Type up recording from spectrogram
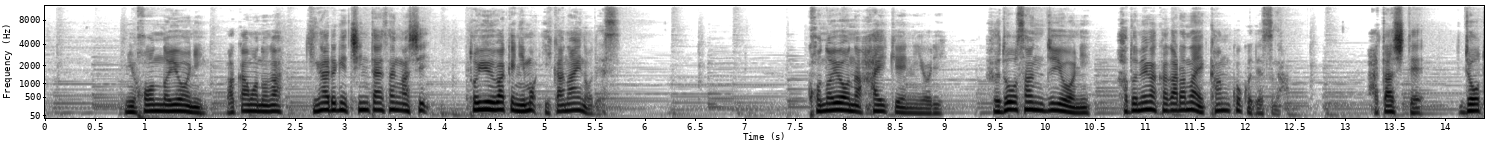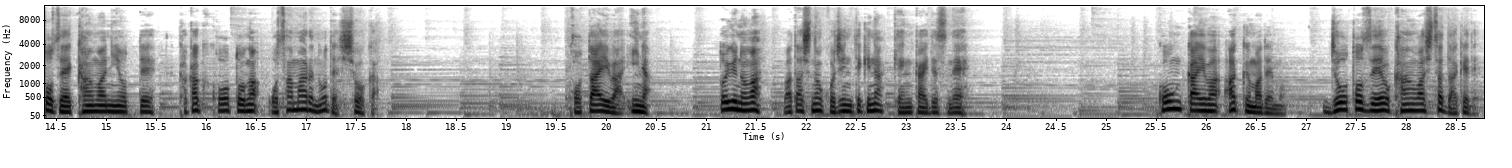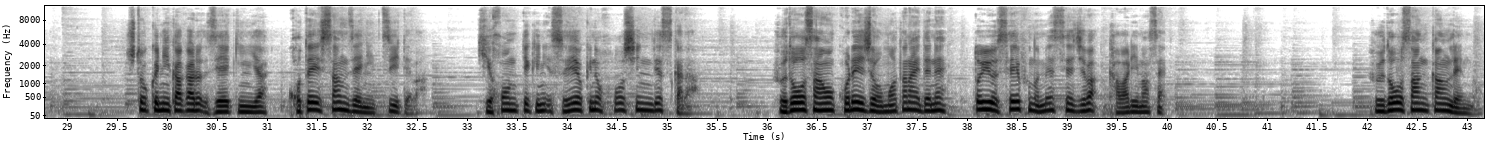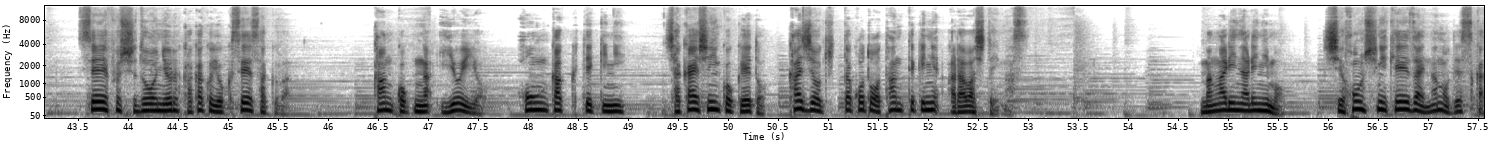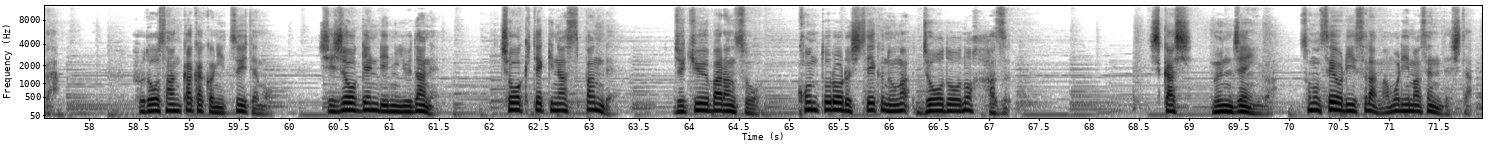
日本のように若者が気軽に賃貸探しというわけにもいかないのです。このような背景により、不動産需要に歯止めがかからない韓国ですが、果たして譲渡税緩和によって価格高騰が収まるのでしょうか答えは否というのが私の個人的な見解ですね。今回はあくまでも譲渡税を緩和しただけで、取得にかかる税金や固定資産税については基本的に据え置きの方針ですから、不動産をこれ以上持たないでねという政府のメッセージは変わりません。不動産関連の政府主導による価格抑制策は、韓国がいよいよ本格的に社会進国へと舵を切ったことを端的に表しています。曲がりなりにも資本主義経済なのですから、不動産価格についても市場原理に委ね、長期的なスパンで需給バランスをコントロールしていくのが常道のはず。しかし、ムン・ジェインはそのセオリーすら守りませんでした。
